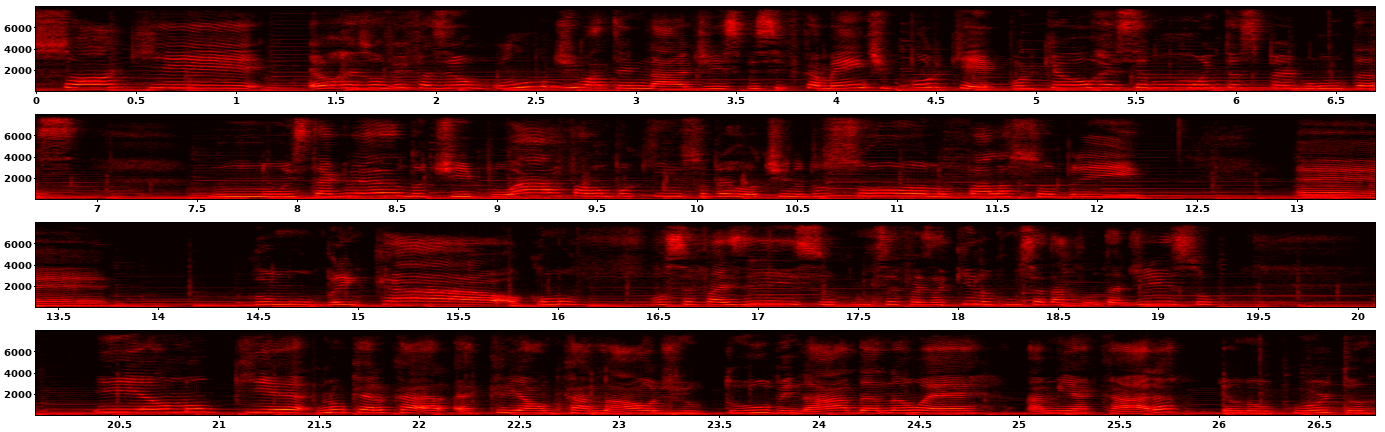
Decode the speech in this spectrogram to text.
Só que eu resolvi fazer um de maternidade especificamente, por quê? Porque eu recebo muitas perguntas no Instagram do tipo, ah, fala um pouquinho sobre a rotina do sono, fala sobre é, como brincar, como você faz isso, como você faz aquilo, como você dá conta disso. E eu não, que, não quero é, criar um canal de YouTube, nada, não é a minha cara. Eu não curto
